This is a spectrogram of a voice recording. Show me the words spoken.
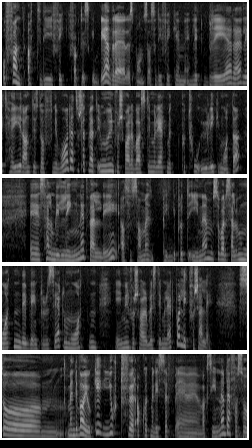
og fant at de fikk faktisk en bedre respons. Altså de fikk en, en litt bredere, litt høyere antistoffnivå. Rett og slett med at immunforsvaret var stimulert med, på to ulike måter. Eh, selv om de lignet veldig, altså samme piggeproteinet, så var det selve måten de ble introdusert og måten immunforsvaret ble stimulert på, litt forskjellig. Så, mm, men det var jo ikke gjort før akkurat med disse eh, vaksinene. og Derfor så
